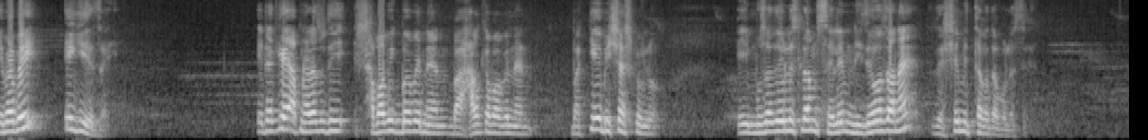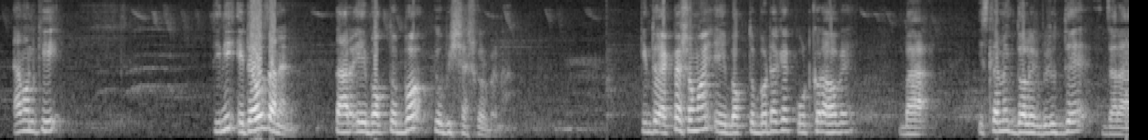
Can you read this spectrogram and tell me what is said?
এভাবেই এগিয়ে যায়। এটাকে আপনারা যদি স্বাভাবিকভাবে নেন বা হালকাভাবে নেন বা কে বিশ্বাস করল, এই মুজাহিদুল ইসলাম সেলিম নিজেও জানে যে সে মিথ্যা কথা বলেছে। এমনকি তিনি এটাও জানেন, তার এই বক্তব্য কেউ বিশ্বাস করবে না। কিন্তু একটা সময় এই বক্তব্যটাকে কোট করা হবে বা ইসলামিক দলের বিরুদ্ধে যারা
